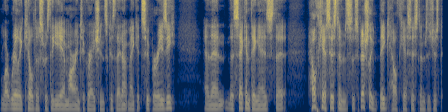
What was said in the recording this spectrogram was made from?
What really killed us was the EMR integrations because they don't make it super easy. And then the second thing is that healthcare systems, especially big healthcare systems, are just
